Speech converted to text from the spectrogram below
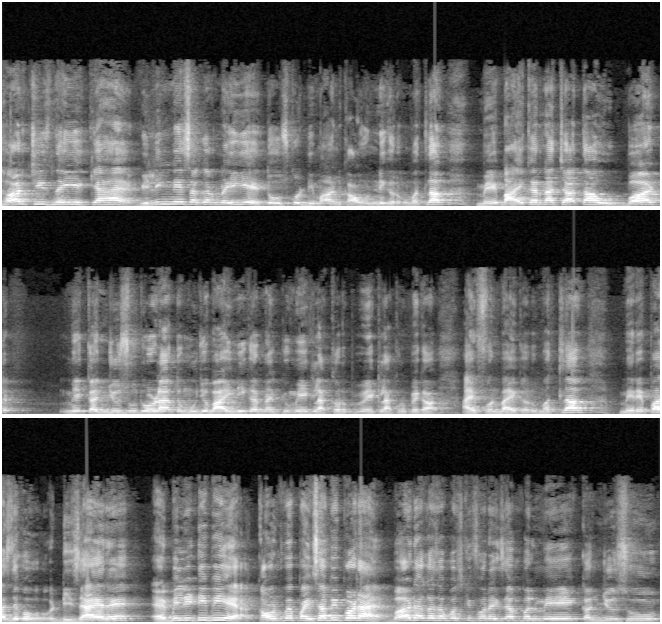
थर्ड चीज़ नहीं है, क्या है? विलिंगनेस अगर नहीं है तो उसको डिमांड काउंट नहीं करो मतलब मैं बाय करना चाहता हूँ बट मैं कंजूस हूँ थोड़ा तो मुझे बाई नहीं करना, क्यों मैं एक लाख रुपए, एक लाख रुपए का आईफोन बाई करूँ? मतलब मेरे पास देखो डिज़ायर है एबिलिटी भी है अकाउंट में पैसा भी पड़ा है। बट अगर सपोज़ कि फॉर एग्जांपल मैं कंजूस हूँ,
